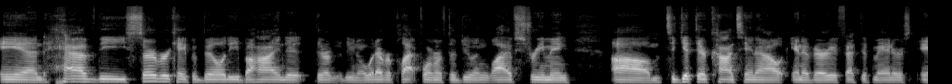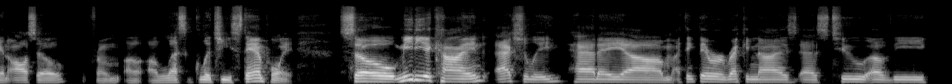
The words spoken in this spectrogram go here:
and have the server capability behind it their you know whatever platform if they're doing live streaming um, to get their content out in a very effective manner and also from a, a less glitchy standpoint. So MediaKind actually had a um, I think they were recognized as two of the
